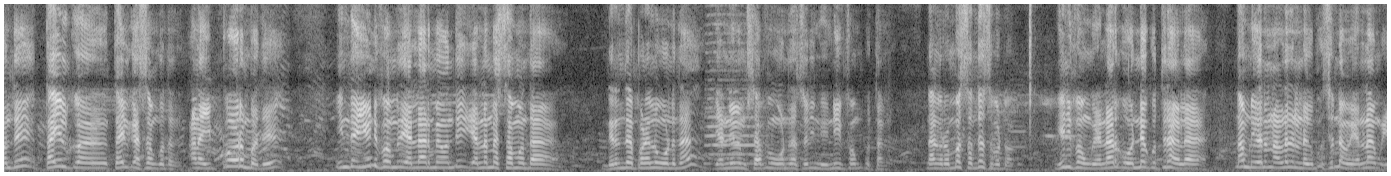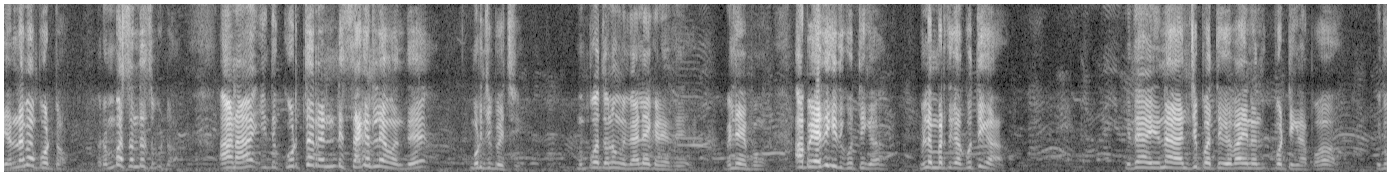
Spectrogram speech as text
வந்து தையல் தையல் காசு அவங்க கொடுத்தாங்க. ஆனால் இப்போ வரும்போது இந்த யூனிஃபார்ம் வந்து எல்லாருமே வந்து எல்லாமே சமம் தான். நிரந்தர பணியிலும் ஒன்று தான் என்னிலும் ஸ்டாஃபும் ஒன்று தான் சொல்லி இந்த யூனிஃபார்ம் கொடுத்தாங்க. நாங்கள் ரொம்ப சந்தோஷப்பட்டோம். யூனிஃபார்ம் எல்லாருக்கும் ஒன்றே கொடுத்துறாங்களே நம்மளுக்கு என்ன நல்லது நல்லது சொல்லி நம்ம எல்லாம் எல்லாமே போட்டோம். ரொம்ப சந்தோஷப்பட்டோம். ஆனால் இது கொடுத்த ரெண்டு செகண்ட்லேயே வந்து முடிஞ்சு போச்சு. முப்பத்தொன்று உங்களுக்கு வேலையே கிடையாது. வெளியே போங்க. அப்போ எதுக்கு இது குத்திங்க? விளம்பரத்துக்கா குத்திங்க? இதான் என்ன அஞ்சு பத்து வாங்கி வந்து போட்டிங்க அப்போது இது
